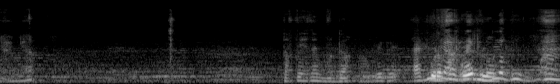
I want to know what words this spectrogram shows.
nyanya tapi itu budak. Goblok. belagu mah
